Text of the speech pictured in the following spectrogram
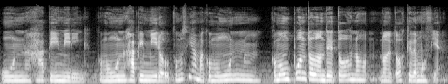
un happy meeting, como un happy middle, ¿cómo se llama? Como un, como un punto donde todos, nos, donde todos quedemos bien.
